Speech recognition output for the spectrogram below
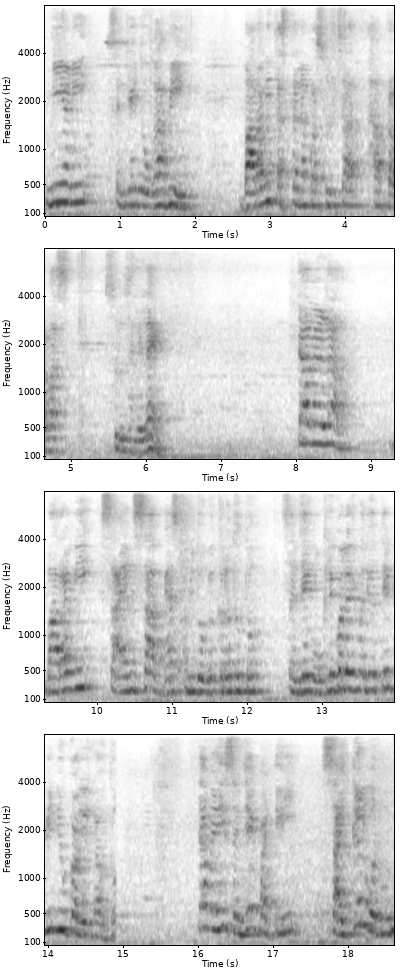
मी आणि संजय दोघं आम्ही बारावीत असतानापासूनचा हा प्रवास सुरू झालेला आहे. त्यावेळेला बारावी सायन्सचा अभ्यास आम्ही दोघं करत होतो. संजय गोखले कॉलेजमध्ये होते मी न्यू कॉलेजला होतो. त्यावेळी संजय पाटील सायकलवरून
